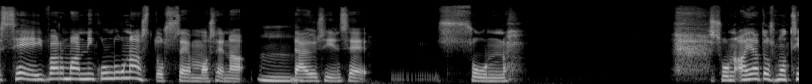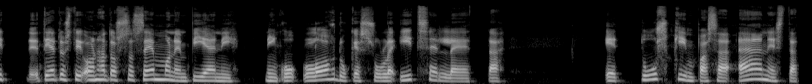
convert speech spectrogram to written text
se ei varmaan niin kuin lunastu semmosena Mm. täysin se sun, sun ajatus, mutta sitten tietysti onhan tuossa semmoinen pieni niin kuin lohduke sulle itselle, että et tuskinpa sä äänestä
